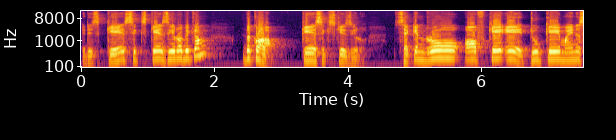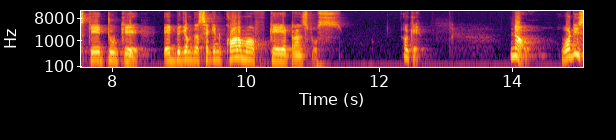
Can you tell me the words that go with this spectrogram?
It is K6K0 become the column K6K0. Second row of Ka 2K minus K 2K. It become the second column of Ka transpose. Okay. now what is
